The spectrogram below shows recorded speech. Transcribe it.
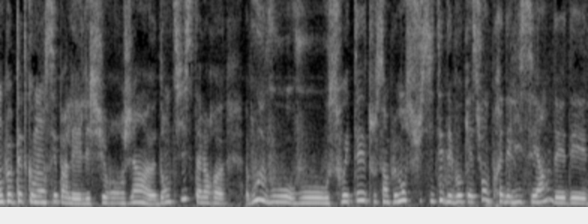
On peut peut-être commencer par les, chirurgiens euh, dentistes. Alors, euh, vous, vous, souhaitez tout simplement susciter des vocations auprès des lycéens, des,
